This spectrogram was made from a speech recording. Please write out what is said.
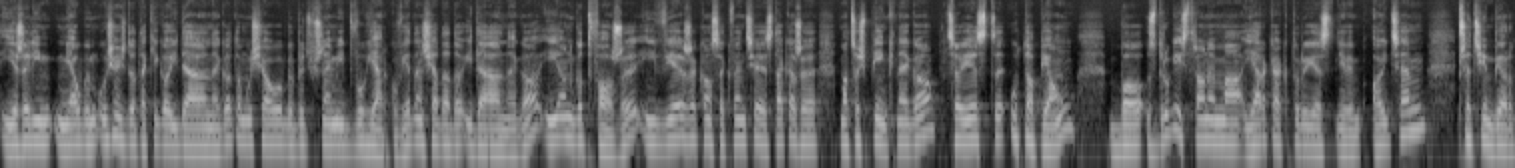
jeżeli miałbym usiąść do takiego idealnego, to musiałoby być przynajmniej dwóch Jarków. Jeden siada do idealnego i on go tworzy i wie, że konsekwencja jest taka, że ma coś pięknego, co jest utopią, bo z drugiej strony ma Jarka, który jest, nie wiem, ojcem, przedsiębiorcą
